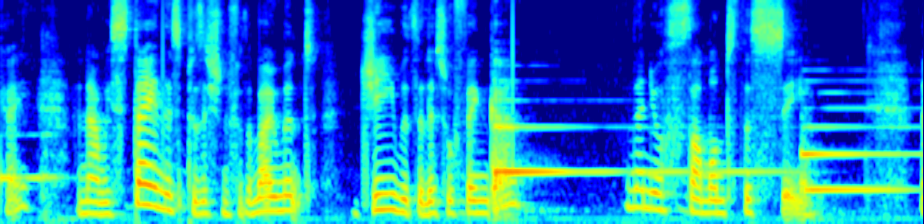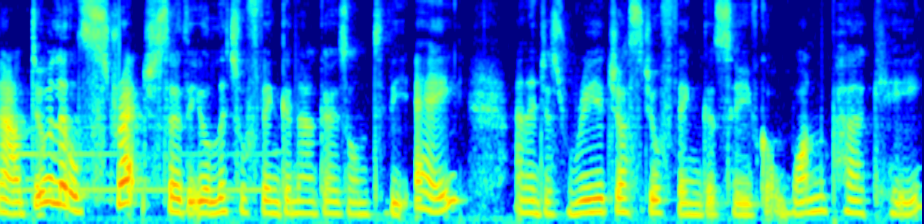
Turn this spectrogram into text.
Okay, and now we stay in this position for the moment, G with the little finger, and then your thumb onto the C. Now do a little stretch so that your little finger now goes on to the A, and then just readjust your fingers so you've got one per key,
